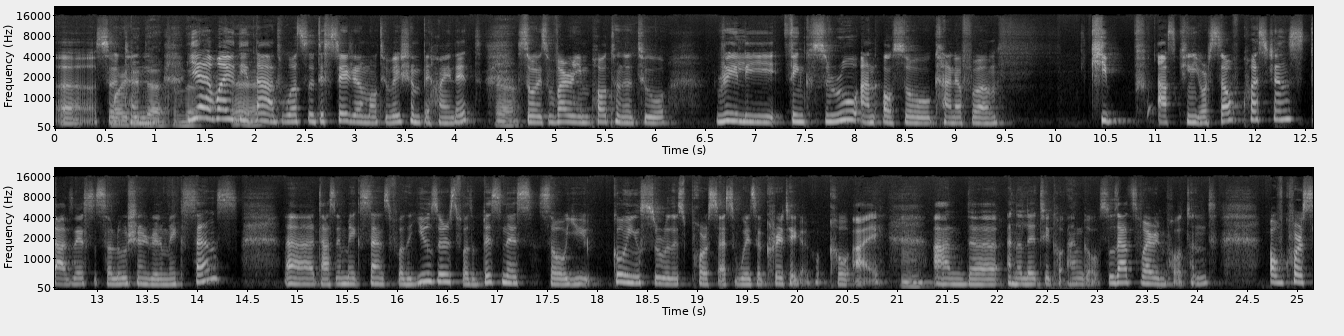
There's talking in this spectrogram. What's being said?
uh, certain. Why did that yeah, why you yeah, did that? What's the decision motivation behind it? Yeah. So it's very important to really think through and also kind of. Um, keep asking yourself questions. Does this solution really make sense? Uh, does it make sense for the users for the business? So you going through this process with a critical eye mm. and uh, analytical angle. So that's very important. Of course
